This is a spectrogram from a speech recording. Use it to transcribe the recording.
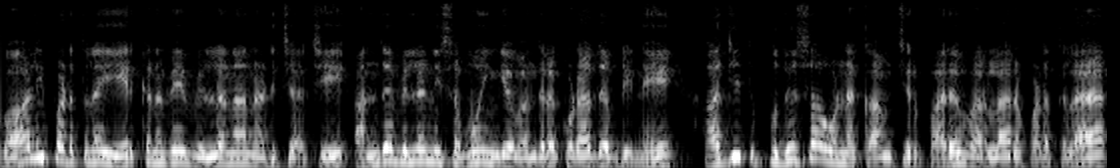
வாலி படத்தில் ஏற்கனவே வில்லனா நடிச்சாச்சு. அந்த வில்லனிசமும் இங்கே வந்துடக்கூடாது அப்படின்னு அஜித் புதுசாக ஒன்றை காமிச்சிருப்பாரு வரலாறு படத்தில்.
